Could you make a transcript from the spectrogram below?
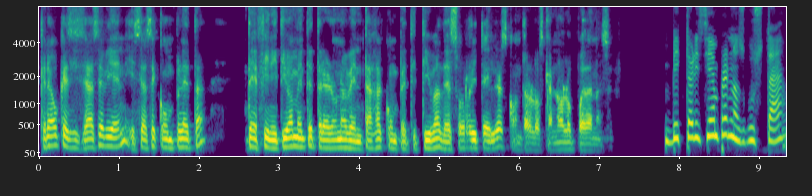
creo que si se hace bien y se hace completa, definitivamente traerá una ventaja competitiva de esos retailers contra los que no lo puedan hacer. Víctor, y siempre nos gusta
